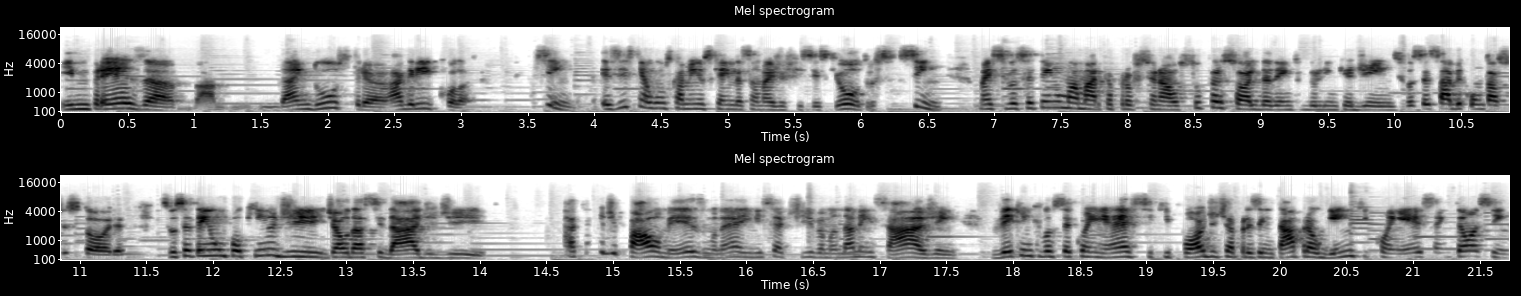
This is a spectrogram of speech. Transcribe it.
empresa da indústria agrícola. Sim, existem alguns caminhos que ainda são mais difíceis que outros, sim, mas se você tem uma marca profissional super sólida dentro do LinkedIn, se você sabe contar sua história, se você tem um pouquinho de, de audacidade de até de pau mesmo, né? Iniciativa, mandar mensagem, ver quem que você conhece que pode te apresentar para alguém que conheça. Então, assim,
